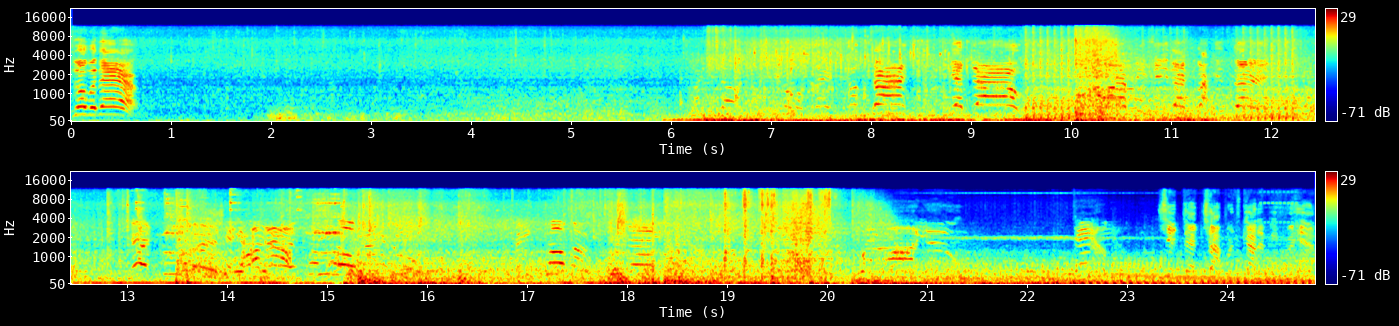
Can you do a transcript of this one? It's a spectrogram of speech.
He's over there! Turn! Get down! RPG that fucking thing! Get moving! Get out! Take cover! Grenade! Where are you? Down! Shit, that chopper's gotta be for him.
